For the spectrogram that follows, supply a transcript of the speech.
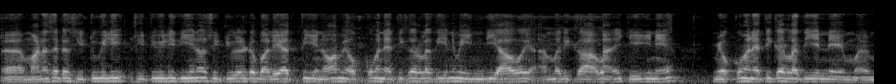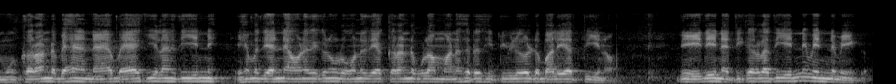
මනසට සිතුවිලි සිතුවිලි තියෙනවා සිතුවිලට බලයක් තියෙනවා මේ ඔක්කොම නැති කරලා තියෙන මේ ඉන්දියාව ඇමරිකාව චීනය මේ ඔක්කොම නැති කරලා තියෙන්නේ කරන්න බෑ නෑ බෑ කියලානේ තියෙන්නේ එහෙම දෙයක් නෑ ඕන දෙකනොට ඕන දෙයක් කරන්න පුළුවන් මනසට සිතුවිලි වලට බලයක් තියෙනවා ඉතින් ඒ දේ නැති කරලා තියෙන්නේ මෙන්න මේක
